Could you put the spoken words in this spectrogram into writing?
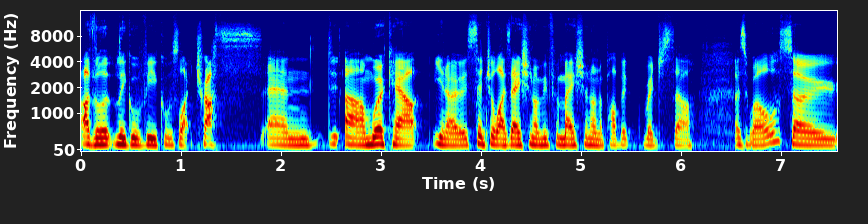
other legal vehicles like trusts and um, work out, you know, centralisation of information on a public register as well. So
